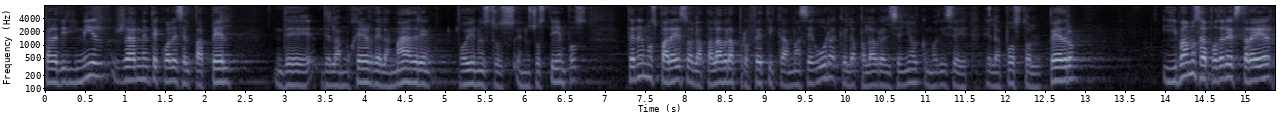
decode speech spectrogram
para dirimir realmente cuál es el papel de, la mujer, de la madre, hoy en nuestros, tiempos, Tenemos para eso la palabra profética más segura, que es la palabra del Señor, como dice el apóstol Pedro. Y vamos a poder extraer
